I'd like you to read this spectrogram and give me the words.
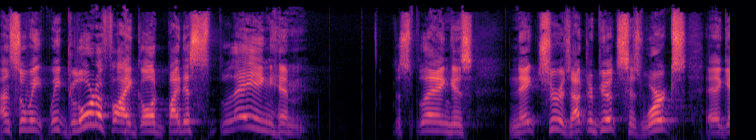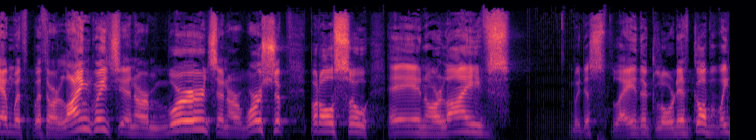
And so we, we glorify God by displaying Him, displaying His nature, His attributes, His works, eh, again, with, with our language, in our words, in our worship, but also eh, in our lives. We display the glory of God, but we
